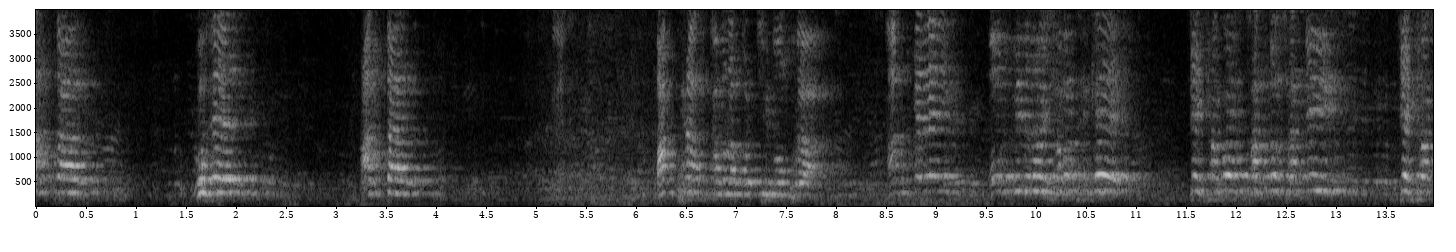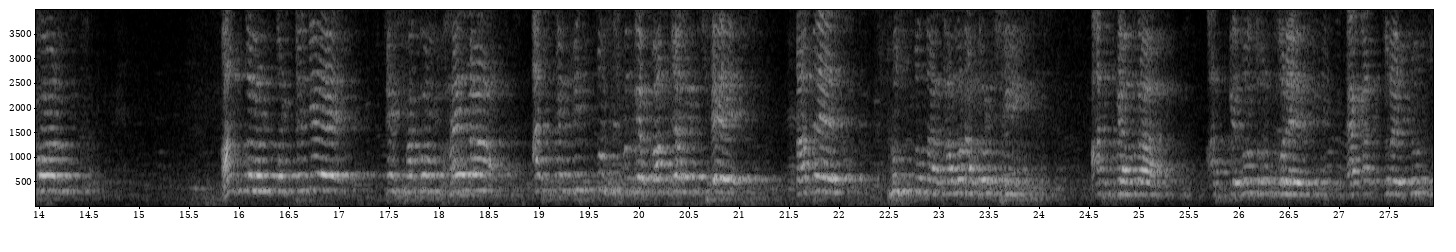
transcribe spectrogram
আত্মার রুহের আত্মার আখ্যাত কামনা করছি বন্ধুরা। আজকের এই বিনিময় সভা থেকে যে সকল ছাত্র ছাত্রী যে সকল আন্দোলন করতে যে যে সকল ভাইরা আজকে মৃত্যুর সঙ্গে পাঞ্জা উঠছে তাদের সুস্থতা কামনা করছি। আজকে আমরা আজকে নতুন করে একাত্তরের যুদ্ধ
